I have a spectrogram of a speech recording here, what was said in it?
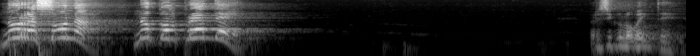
no razona, no comprende. Versículo 20.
